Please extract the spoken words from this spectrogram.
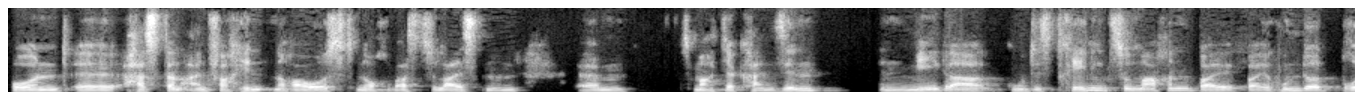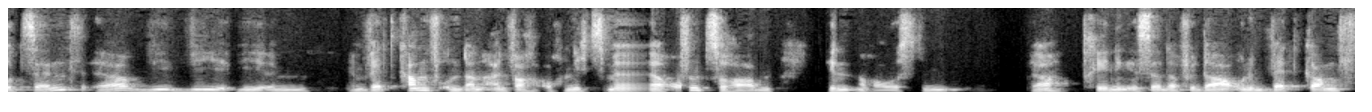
Und äh, hast dann einfach hinten raus noch was zu leisten. Und ähm, es macht ja keinen Sinn, ein mega gutes Training zu machen bei, bei 100 Prozent, ja, wie, wie, wie im, im Wettkampf und dann einfach auch nichts mehr offen zu haben hinten raus. Ja, Training ist ja dafür da und im Wettkampf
